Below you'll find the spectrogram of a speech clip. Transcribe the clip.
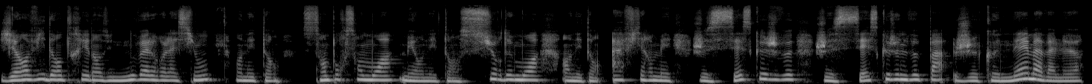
J'ai envie d'entrer dans une nouvelle relation en étant 100% moi, mais en étant sûre de moi, en étant affirmée. Je sais ce que je veux, je sais ce que je ne veux pas, je connais ma valeur,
